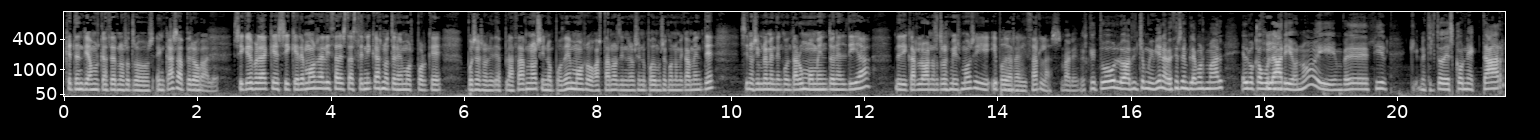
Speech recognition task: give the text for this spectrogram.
que tendríamos que hacer nosotros en casa, pero vale. sí que es verdad que si queremos realizar estas técnicas no tenemos por qué, pues eso, ni desplazarnos, sino podemos o gastarnos dinero si no podemos económicamente, sino simplemente encontrar un momento en el día, dedicarlo a nosotros mismos y, y poder realizarlas. Vale, es que tú lo has dicho muy bien, a veces empleamos mal el vocabulario, ¿no? Y en vez de decir que necesito desconectar,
